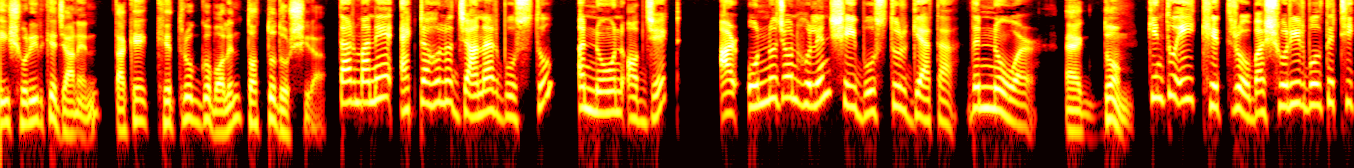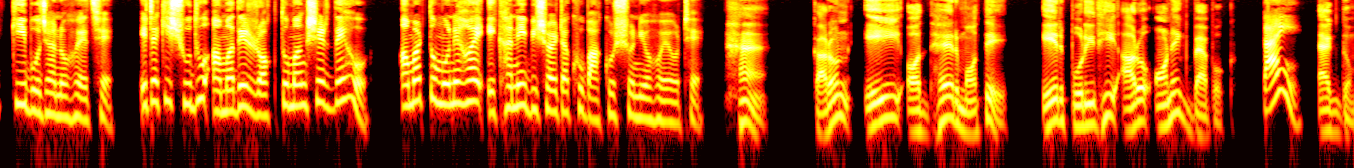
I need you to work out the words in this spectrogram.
এই শরীরকে জানেন তাকে ক্ষেত্রজ্ঞ বলেন তত্ত্বদর্শীরা। তার মানে একটা হলো জানার বস্তু আ নোন অবজেক্ট আর অন্যজন হলেন সেই বস্তুর জ্ঞাতা দ্য নোয়ার একদম। কিন্তু এই ক্ষেত্র বা শরীর বলতে ঠিক কি বোঝানো হয়েছে? এটা কি শুধু আমাদের রক্তমাংসের দেহ? আমার তো মনে হয় এখানেই বিষয়টা খুব আকর্ষণীয় হয়ে ওঠে। হ্যাঁ কারণ এই অধ্যায়ের মতে এর পরিধি আরও অনেক ব্যাপক। তাই? একদম।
